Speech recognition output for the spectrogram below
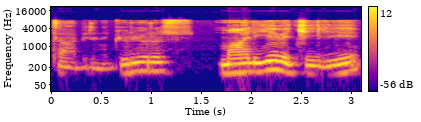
tabirini görüyoruz. Maliye Vekili,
